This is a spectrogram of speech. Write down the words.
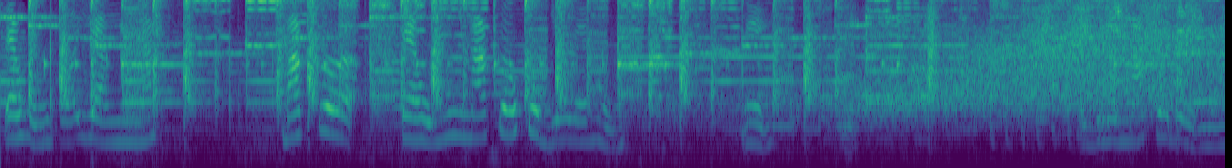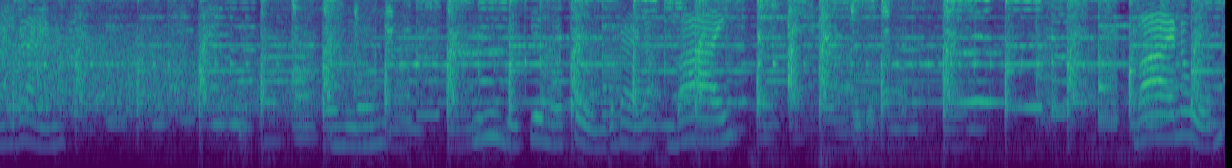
แต่ผมขออย่างนึงนะมาร์กเกอร์แต่ผมมีมาร์กเกอร์โคตรเยอะเลยผมเนี่ยไอ้เดรนมาร์กเกอร์เด็กมันไม่ได้นะอันนี้นี่เดี๋ยวเจอมาร์กเกอร์ผมก็ได้ละบายบายนะผม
